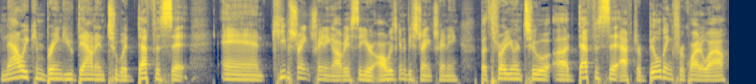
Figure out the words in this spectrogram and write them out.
Now we can bring you down into a deficit and keep strength training. Obviously, you're always going to be strength training, but throw you into a deficit after building for quite a while,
